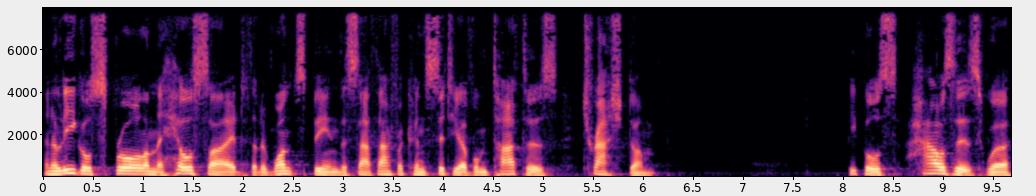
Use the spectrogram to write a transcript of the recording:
an illegal sprawl on the hillside that had once been the South African city of Umtata's trash dump. People's houses were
